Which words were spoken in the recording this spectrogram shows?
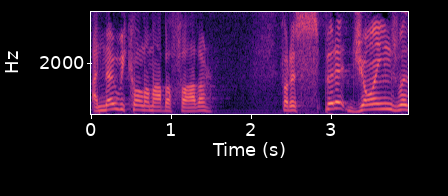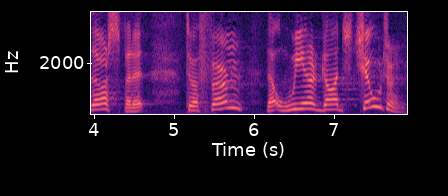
And now we call Him Abba Father. For His Spirit joins with our spirit to affirm that we are God's children,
